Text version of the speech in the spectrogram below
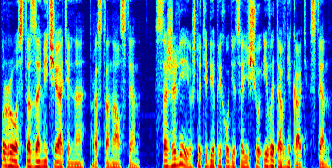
«Просто замечательно!» – простонал Стэн. «Сожалею, что тебе приходится еще и в это вникать, Стэн»,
